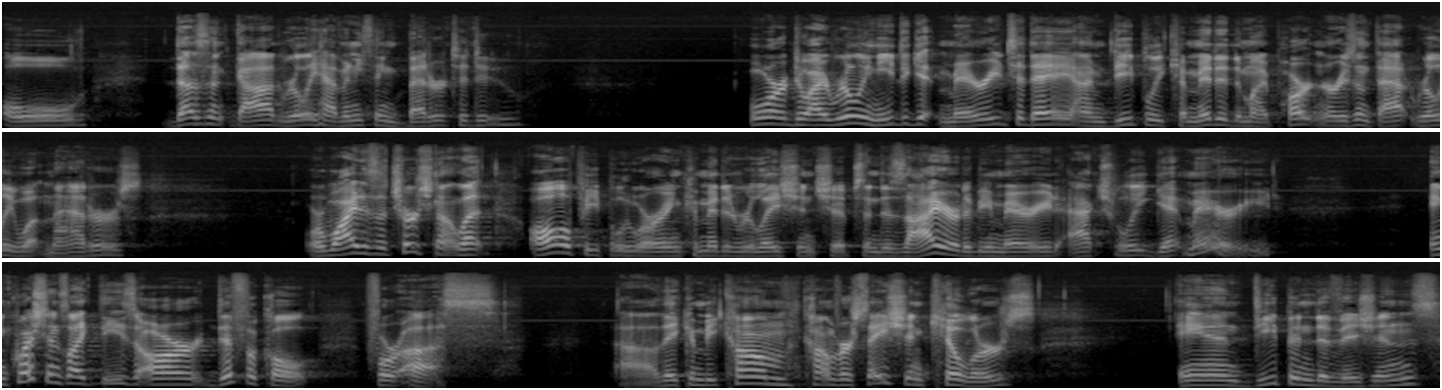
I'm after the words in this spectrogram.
old? Doesn't God really have anything better to do? Or do I really need to get married today? I'm deeply committed to my partner. Isn't that really what matters? Or why does the church not let all people who are in committed relationships and desire to be married actually get married? And questions like these are difficult for us. Uh, they can become conversation killers and deepen divisions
